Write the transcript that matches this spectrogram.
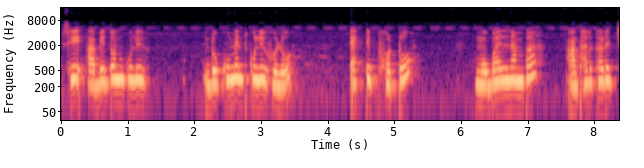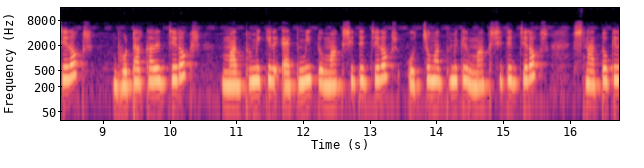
সেই আবেদনগুলি, ডকুমেন্টগুলি হলো একটি ফটো মোবাইল নাম্বার, আধার কার্ডের জেরক্স, ভোটার কার্ডের জেরক্স, মাধ্যমিকের অ্যাডমিট ও মার্কশিটের জেরক্স, উচ্চ মাধ্যমিকের মার্কশিটের জেরক্স, স্নাতকের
